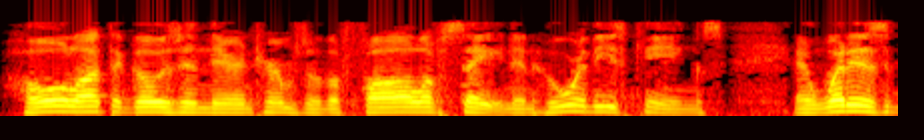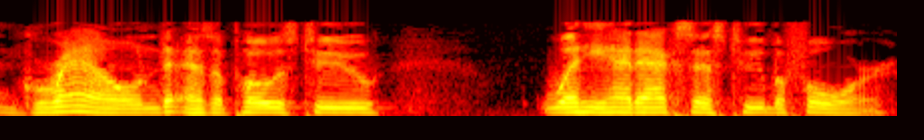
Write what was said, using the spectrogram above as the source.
Whole lot that goes in there in terms of the fall of Satan and who are these kings and what is ground as opposed to what he had access to before.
